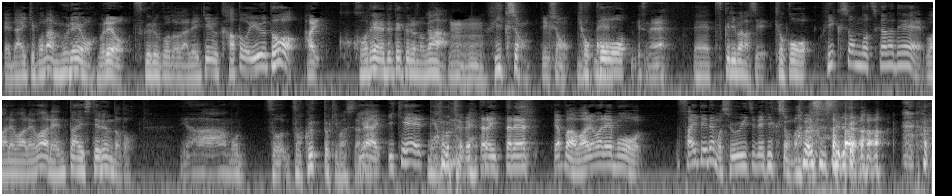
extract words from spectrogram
えー大規模な群れを群れを。作ることができるかというとはいここで出てくるのが、フィクション、フィクション。虚構ですね。えー作り話。虚構。フィクションの力で我々は連帯してるんだと、いやーもうゾゾクッときましたね。いやいけって思ってね。行ったら行ったね。やっぱ我々もう最低でも週一でフィクションの話してるから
